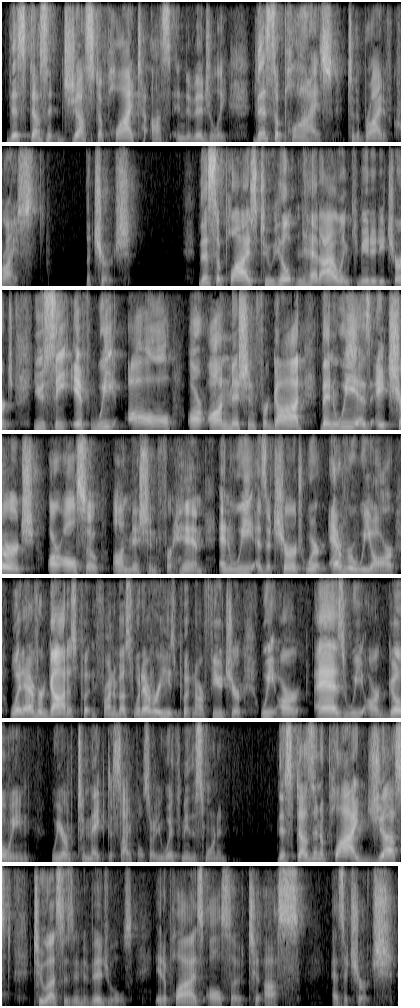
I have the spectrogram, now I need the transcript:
This doesn't just apply to us individually, this applies to the bride of Christ, the church. This applies to Hilton Head Island Community Church. You see, if we all are on mission for God, then we as a church are also on mission for Him. And we as a church, wherever we are, whatever God has put in front of us, whatever He's put in our future, we are, as we are going, we are to make disciples. Are you with me this morning? This doesn't apply just to us as individuals, it applies also to us as a church.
